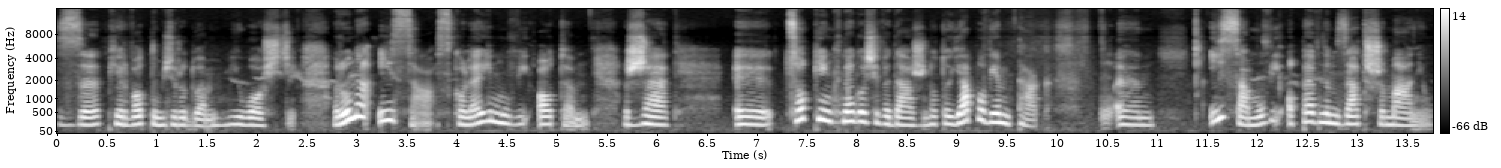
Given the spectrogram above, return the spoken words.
z pierwotnym źródłem miłości. Runa Isa z kolei mówi o tym, że co pięknego się wydarzy, no to ja powiem tak. Isa mówi o pewnym zatrzymaniu,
